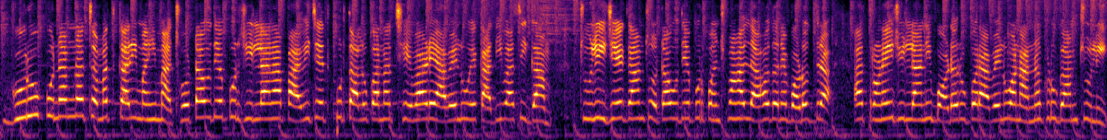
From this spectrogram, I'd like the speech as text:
ગુરુ પૂનમનો ચમત્કારી મહિમા છોટાઉદેપુર જિલ્લાના પાવીજેતપુર તાલુકાના છેવાડે આવેલું એક આદિવાસી ગામ ચુલી જે ગામ છોટાઉદેપુર, પંચમહાલ, દાહોદ અને વડોદરા આ ત્રણેય જિલ્લાની બોર્ડર ઉપર આવેલું આ નાનકડું ગામ ચુલી.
